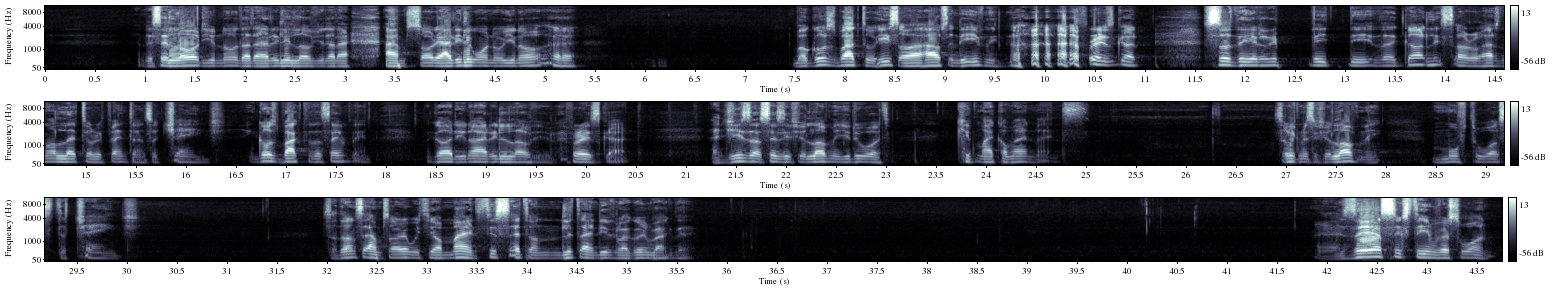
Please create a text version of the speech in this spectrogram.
They say, Lord, you know that I really love you, that I, I'm sorry, I really want to, you know. but goes back to his or her house in the evening. Praise God. So the, the, the, the godly sorrow has not led to repentance or change. It goes back to the same thing. God, you know I really love you. Praise God. And Jesus says, if you love me, you do what? Keep my commandments. So which means if you love me, move towards the change. So don't say I'm sorry with your mind still set on later and the evening we're going back there. Isaiah 16, verse 1.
